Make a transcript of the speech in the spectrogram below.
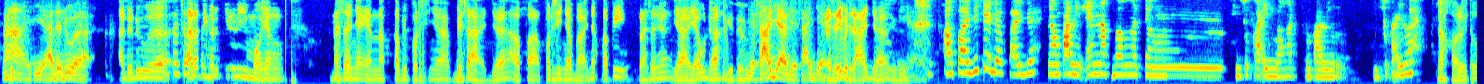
Nah iya ada dua. ada dua apa tinggal pilih mau yang rasanya enak tapi porsinya biasa aja apa porsinya banyak tapi rasanya ya ya udah gitu Biasa aja biasa aja. rasanya biasa aja gitu. Iya. Apa aja sih ada apa aja? Yang paling enak banget, yang disukain banget, yang paling disukain lah. Nah kalau itu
